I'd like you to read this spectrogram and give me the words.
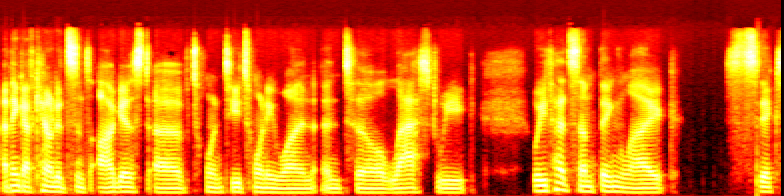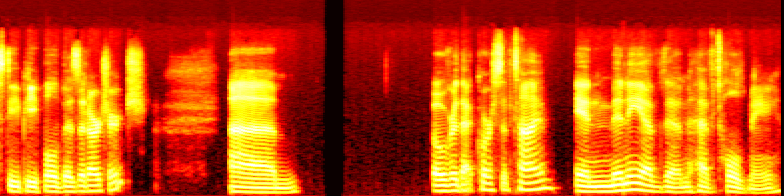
I think I've counted since August of 2021 until last week, we've had something like 60 people visit our church. Um, over that course of time. And many of them have told me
